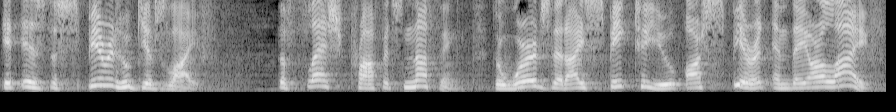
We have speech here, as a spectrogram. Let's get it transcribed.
It is the Spirit who gives life. The flesh profits nothing. The words that I speak to you are spirit and they are life.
